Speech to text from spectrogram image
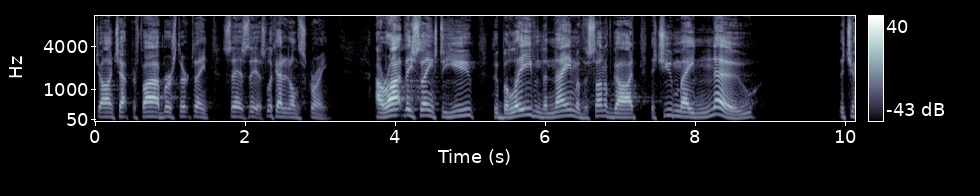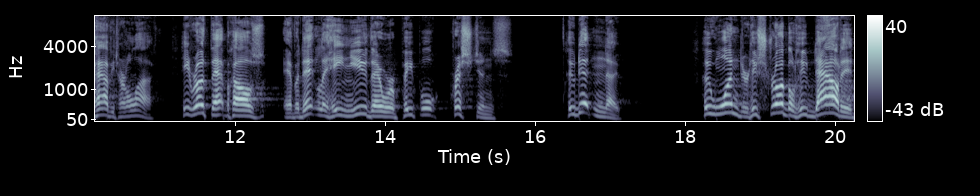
John chapter 5 verse 13 says this. Look at it on the screen. I write these things to you who believe in the name of the Son of God that you may know that you have eternal life. He wrote that because evidently he knew there were people, Christians, who didn't know, who wondered, who struggled, who doubted.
